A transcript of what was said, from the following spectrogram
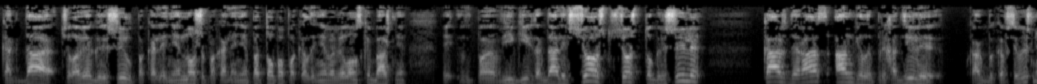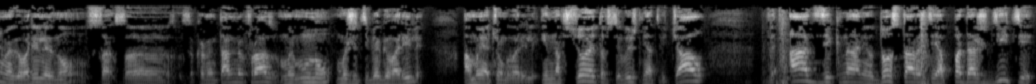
когда человек грешил, поколение Ноши, поколение Потопа, поколение Вавилонской башни, э, Виги и так далее, все, все, что грешили, каждый раз ангелы приходили как бы ко Всевышнему и говорили, ну, сакраментальную фразу, мы, ну, мы же тебе говорили, а мы о чем говорили. И на все это Всевышний отвечал, в адзикнанию, до старости я, подождите,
